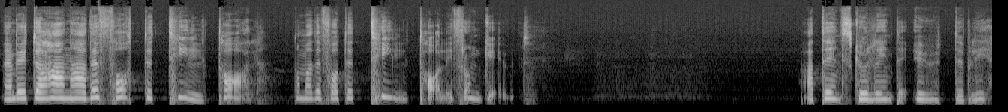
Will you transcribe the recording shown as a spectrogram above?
Men vet du, han hade fått ett tilltal. De hade fått ett tilltal ifrån Gud. Att den skulle inte utebli.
